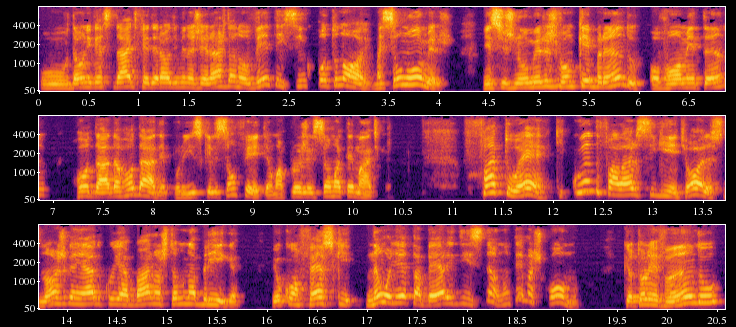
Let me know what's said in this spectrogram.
O da Universidade Federal de Minas Gerais dá 95,9. Mas são números. Esses números vão quebrando ou vão aumentando rodada a rodada. É por isso que eles são feitos, é uma projeção matemática. Fato é que quando falaram o seguinte, olha, se nós ganhar do Cuiabá, nós estamos na briga. Eu confesso que não olhei a tabela e disse, não, não tem mais como. Porque eu estou levando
